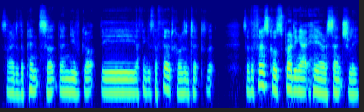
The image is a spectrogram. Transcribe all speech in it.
side of the pincer, then you've got the I think it's the third corps, isn't it? So the first corps spreading out here essentially.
